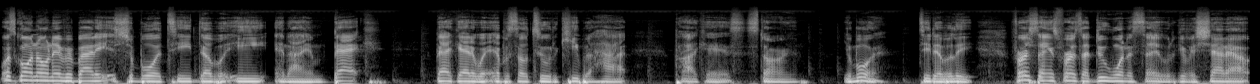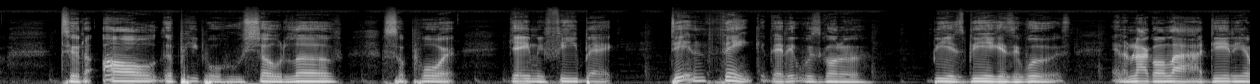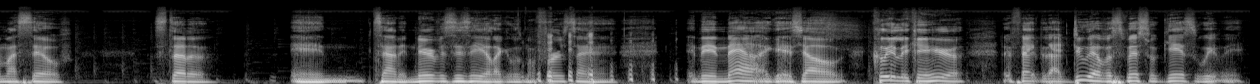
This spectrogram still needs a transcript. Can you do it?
What's going on, everybody? It's your boy T E, and I am back, back at it with episode two of the Keep It Hot podcast, starring your boy T E. First things first, I do want to say, would give a shout out to the, all the people who showed love, support, gave me feedback. Didn't think that it was gonna be as big as it was, and I'm not gonna lie, I did hear myself stutter and sounded nervous as hell, like it was my first time. and then now, I guess y'all clearly can hear the fact that I do have a special guest with me.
